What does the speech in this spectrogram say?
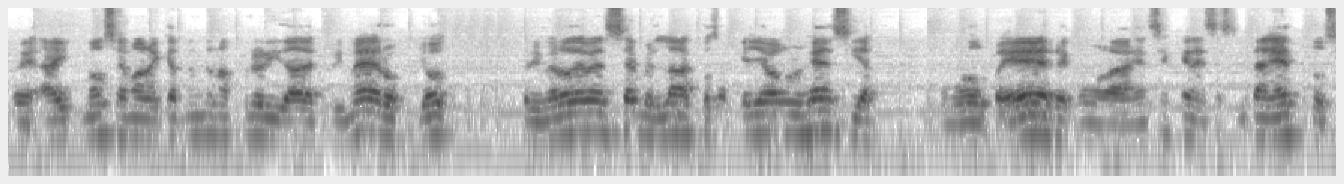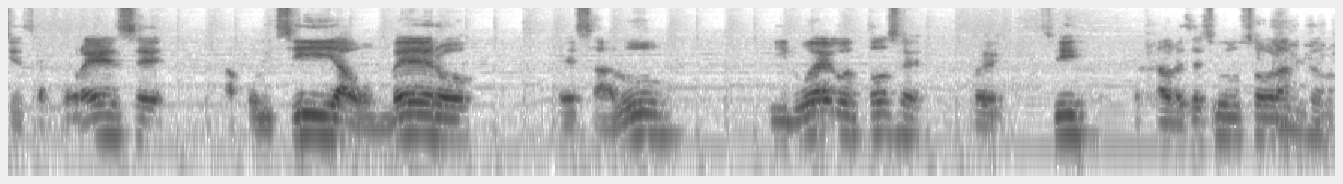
pues, hay, no sé, mano, hay que atender unas prioridades. Primero, yo primero deben ser, ¿verdad? Las cosas que llevan urgencia como OPR, como las agencias que necesitan esto, ciencia forense, la policía, bomberos, eh, salud, y luego entonces, pues sí, establecerse un sobrante o no.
